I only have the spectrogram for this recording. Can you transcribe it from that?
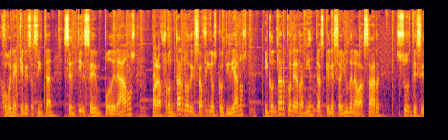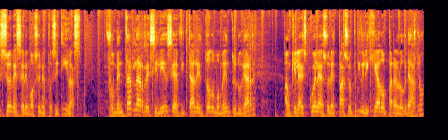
jóvenes que necesitan sentirse empoderados para afrontar los desafíos cotidianos y contar con herramientas que les ayuden a basar sus decisiones en emociones positivas. Fomentar la resiliencia es vital en todo momento y lugar, aunque la escuela es un espacio privilegiado para lograrlo,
